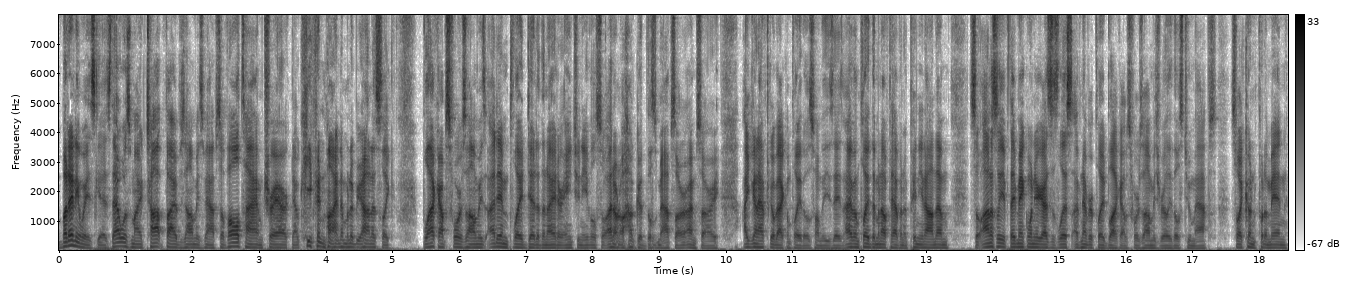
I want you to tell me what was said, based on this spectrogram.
But anyways, guys, that was my top five zombies maps of all time, Treyarch. Now keep in mind, I'm gonna be honest, like Black Ops 4 Zombies, I didn't play Dead of the Night or Ancient Evil, so I don't know how good those maps are. I'm sorry. I'm gonna have to go back and play those one of these days. I haven't played them enough to have an opinion on them. So honestly, if they make one of your guys' list, I've never played Black Ops 4 Zombies, really, those two maps. So I couldn't put them in.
